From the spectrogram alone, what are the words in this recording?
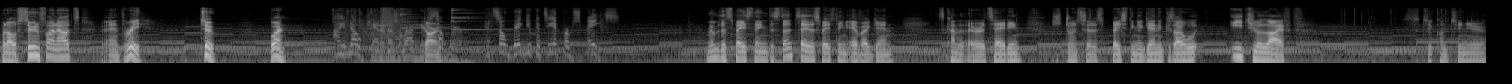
But I'll soon find out. And three, two, one. I know Canada's around here Darn. somewhere. It's so big you can see it from space. Remember the space thing? Just don't say the space thing ever again. It's kind of irritating. Just don't say the space thing again because I will eat you alive. So to continue.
